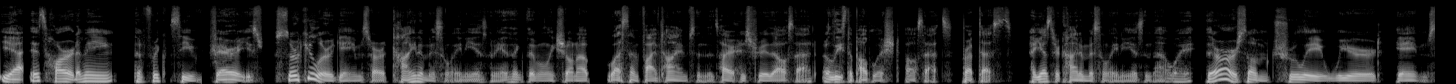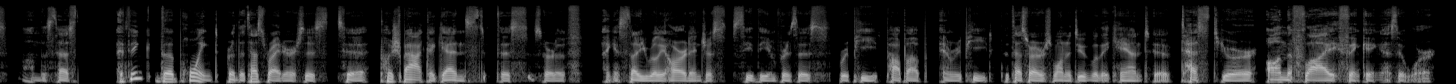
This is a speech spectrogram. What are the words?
Yeah, it's hard. I mean, the frequency varies. Circular games are kind of miscellaneous. I mean, I think they've only shown up less than five times in the entire history of the LSAT, or at least the published LSATs prep tests. I guess they're kind of miscellaneous in that way. There are some truly weird games on this test. I think the point for the test writers is to push back against this sort of I can study really hard and just see the inferences repeat, pop up and repeat. The test writers want to do what they can to test your on the fly thinking, as it were.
